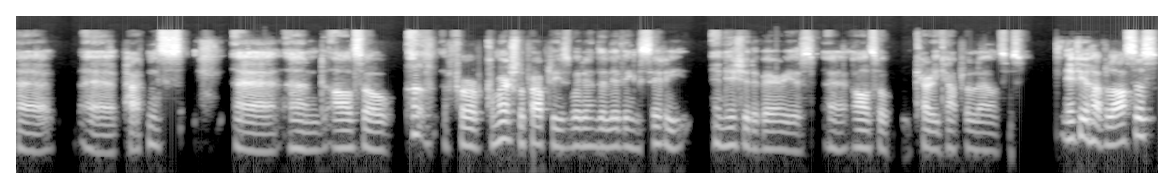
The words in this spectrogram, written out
uh, uh, patents, uh, and also for commercial properties within the Living City initiative areas, uh, also carry capital allowances. If you have losses,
